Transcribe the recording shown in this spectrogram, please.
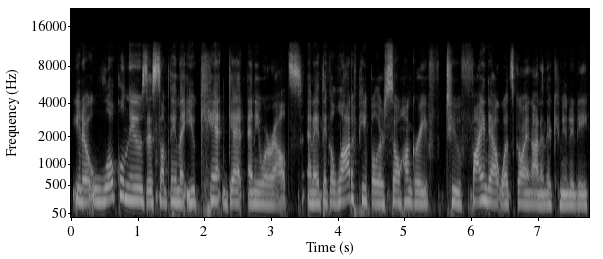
you know, local news is something that you can't get anywhere else. And I think a lot of people are so hungry f- to find out what's going on in their community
